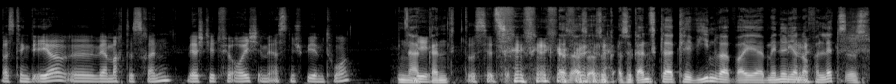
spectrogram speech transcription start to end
was denkt er? Äh, wer macht das Rennen? Wer steht für euch im ersten Spiel im Tor? Na, Nee, ganz, Das jetzt. also, also, also, also ganz klar Klevin, weil, weil ja Mendel ja noch verletzt ist.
